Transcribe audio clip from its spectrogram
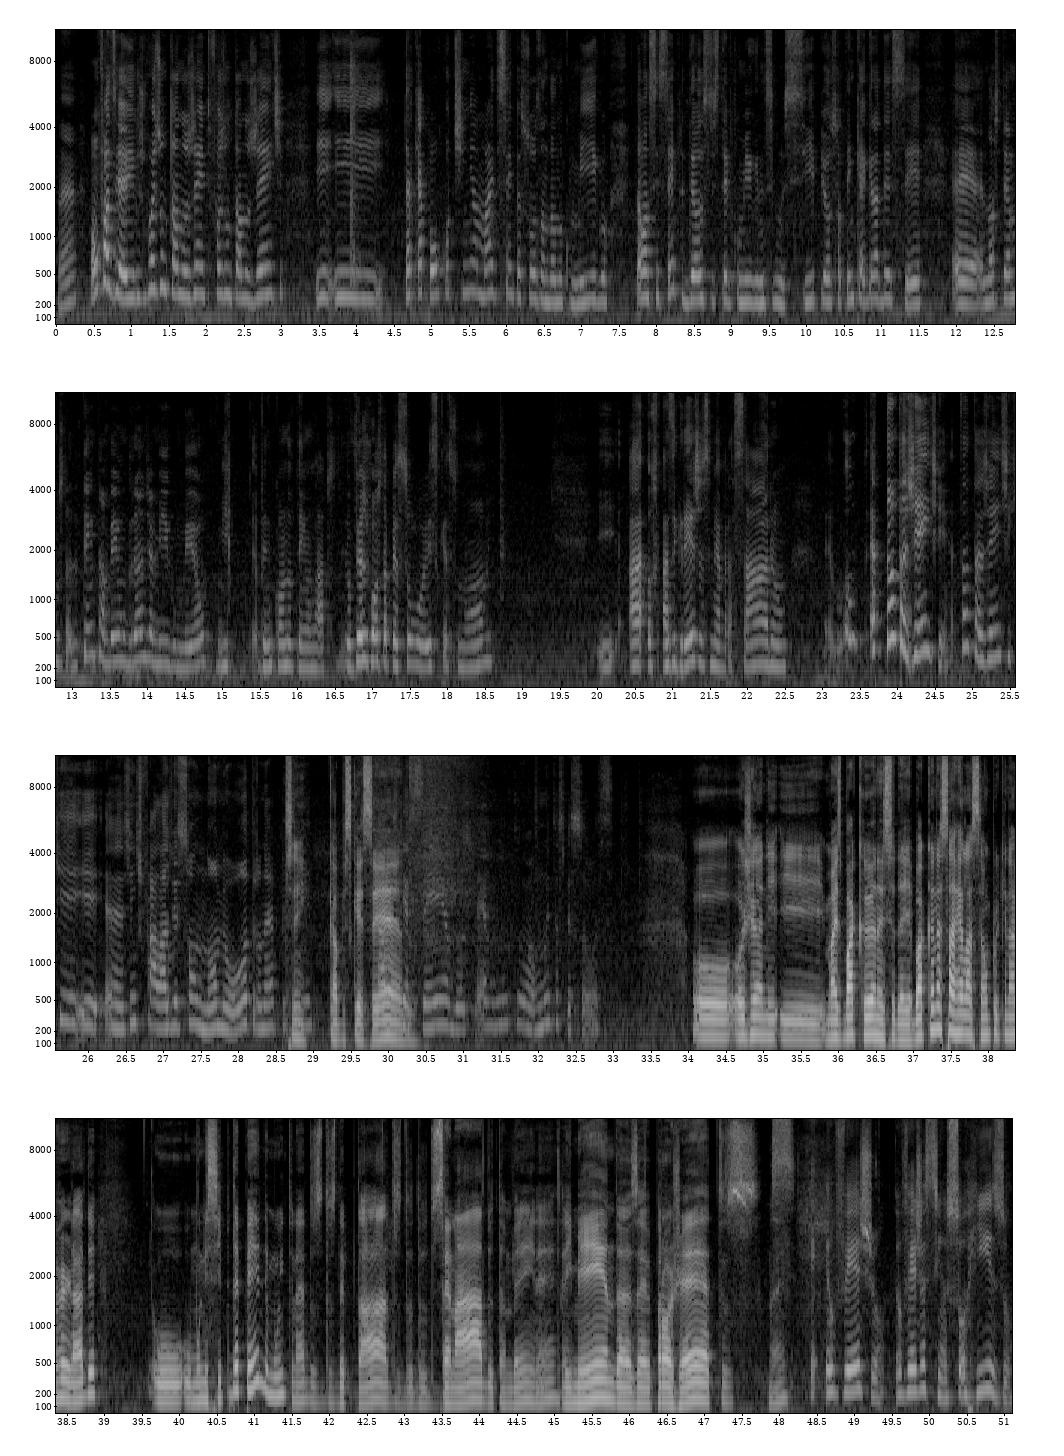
Né? Vamos fazer. E foi juntando gente, foi juntando gente. E, e daqui a pouco tinha mais de 100 pessoas andando comigo. Então, assim, sempre Deus esteve comigo nesse município. Eu só tenho que agradecer. É, nós temos, tem também um grande amigo meu, e quando eu tenho um lápis, eu vejo o rosto da pessoa, eu esqueço o nome. E a- as igrejas me abraçaram. É, é tanta gente, é tanta gente que e, é, a gente fala às vezes só um nome ou outro, né? Porque Sim, acaba acaba esquecendo. esquecendo. É muito, muitas pessoas. Ô, ô Jane, e, mas bacana isso daí. É bacana essa relação, porque na verdade o, o município depende muito, né? Dos, dos deputados, do, do- do Senado também, né? Emendas, é, projetos, né? É, Eu vejo, eu vejo assim, o sorriso.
